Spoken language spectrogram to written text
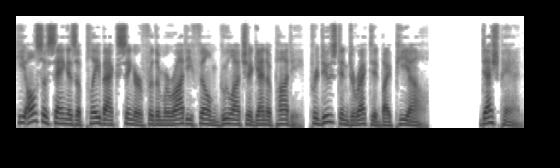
He also sang as a playback singer for the Marathi film Gulacha Ganapati, produced and directed by P. L. Deshpande.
